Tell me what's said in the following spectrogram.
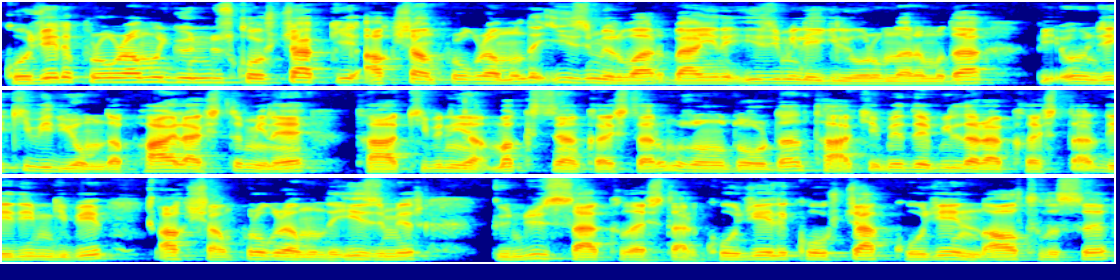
Kocaeli programı gündüz koşacak ki akşam programında İzmir var. Ben yine İzmir ile ilgili yorumlarımı da bir önceki videomda paylaştım. Yine takibini yapmak isteyen arkadaşlarımız onu da oradan takip edebilirler arkadaşlar. Dediğim gibi akşam programında İzmir, gündüz ise arkadaşlar Kocaeli koşacak. Kocaeli'nin altılısı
